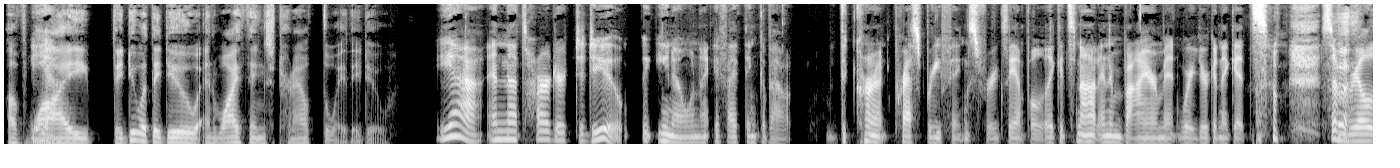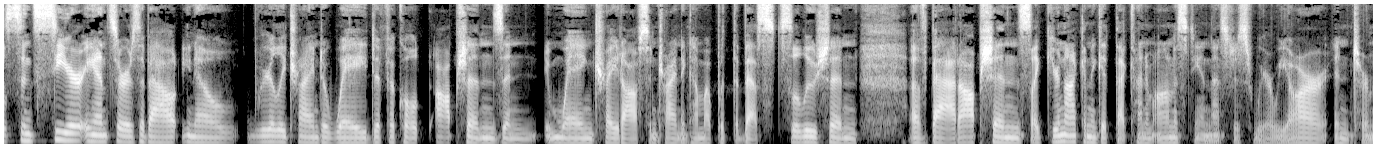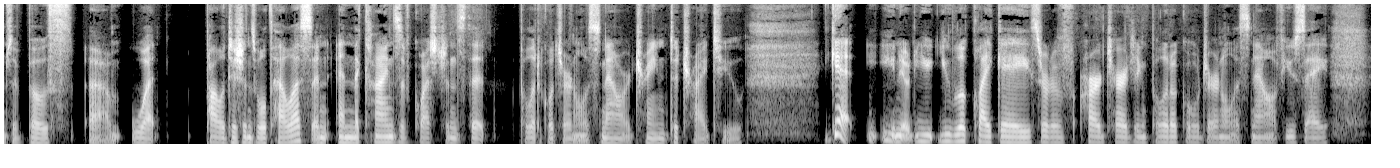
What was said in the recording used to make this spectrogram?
of Yeah. why they do what they do and why things turn out the way they do. Yeah, and that's harder to do. You know, when I, if I think about the current press briefings, for example, like it's not an environment where you're going to get some some real sincere answers about you know really trying to weigh difficult options and weighing trade offs and trying to come up with the best solution of bad options. Like you're not going to get that kind of honesty, and that's just where we are in terms of both um, what politicians will tell us and and the kinds of questions that political journalists now are trained to try to get. You know, you, you look like a sort of hard charging political journalist now if you say,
